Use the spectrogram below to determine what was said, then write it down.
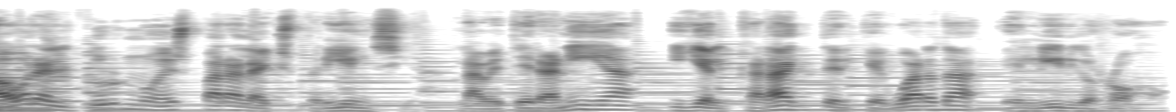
Ahora el turno es para la experiencia, la veteranía y el carácter que guarda el lirio rojo.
